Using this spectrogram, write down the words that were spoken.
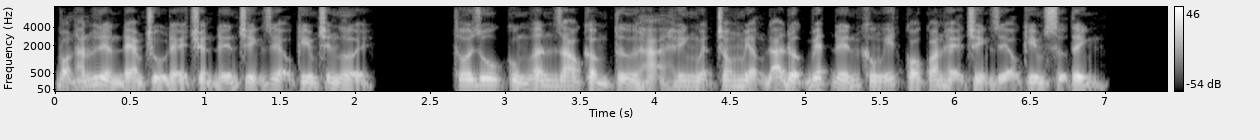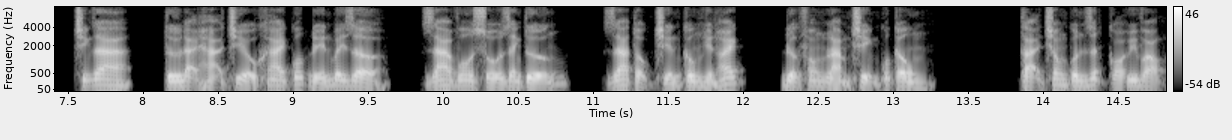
bọn hắn liền đem chủ đề chuyển đến trịnh diệu kim trên người thôi du cùng ân giao cầm từ hạ hinh nguyệt trong miệng đã được biết đến không ít có quan hệ trịnh diệu kim sự tình. Chính ra, từ đại hạ triều khai quốc đến bây giờ, ra vô số danh tướng, gia tộc chiến công hiển hách, được phong làm trịnh quốc công. Tại trong quân rất có hy vọng.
